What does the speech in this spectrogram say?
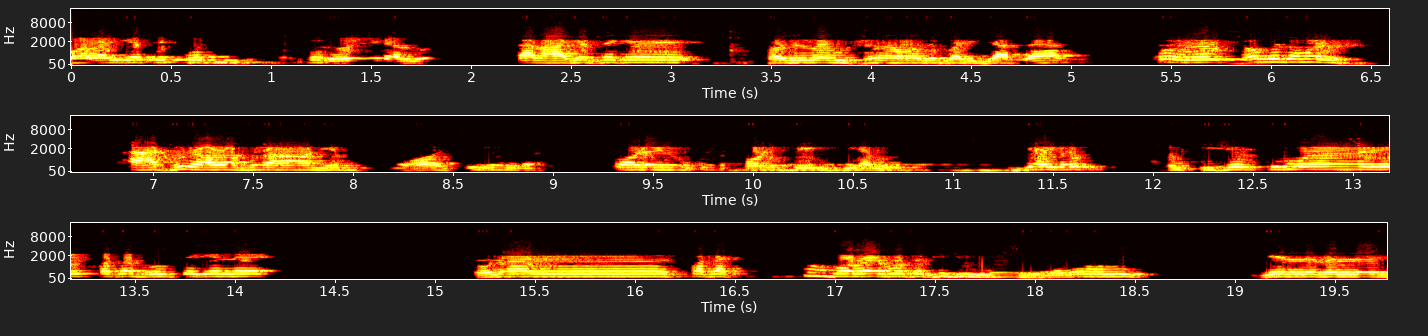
মারা গেছে পঁচিশ বছর হয়ে গেল। তার আগে থেকে সজল বাবুর সঙ্গে আমাদের বাড়ি যাতায়াত। ওর সঙ্গে তো আমার এখন আলাপ আগে হচ্ছিল না পরে পরে পেয়েছি আমি। যাই হোক কিশোর কুমারের কথা বলতে গেলে ওনার কথা বলার মতো কিছু নেই। মানে উনি যে লেভেলের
